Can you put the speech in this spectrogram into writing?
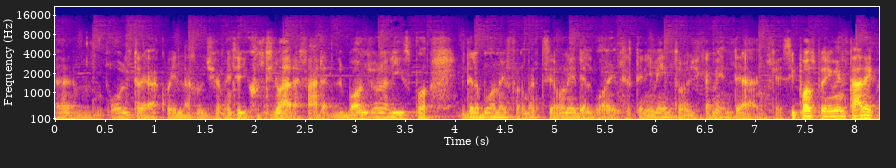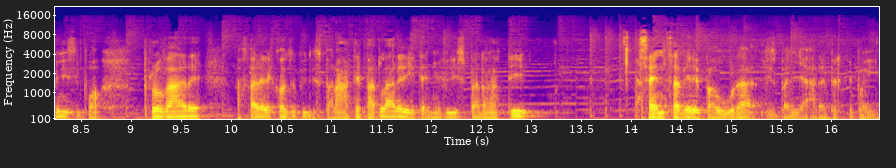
ehm, oltre a quella logicamente di continuare a fare del buon giornalismo e della buona informazione e del buon intrattenimento logicamente anche. Si può sperimentare e quindi si può provare a fare le cose più disparate, parlare dei temi più disparati senza avere paura di sbagliare, perché poi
